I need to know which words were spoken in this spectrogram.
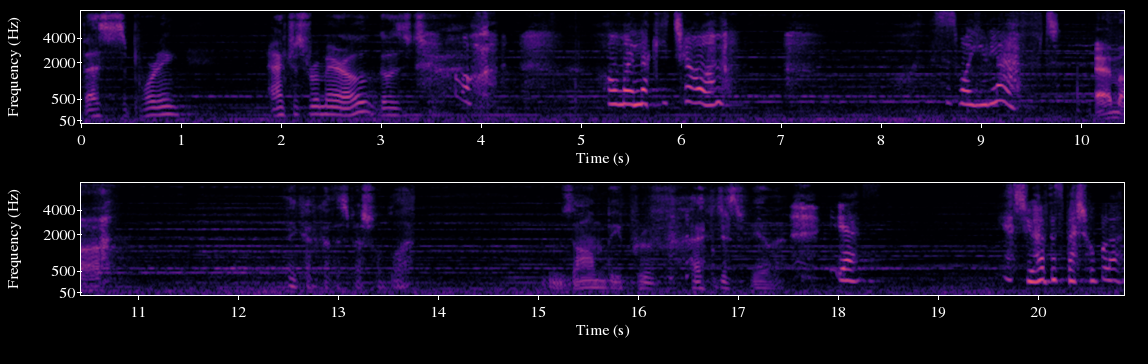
Best Supporting Actress Romero goes to. Oh, oh my lucky charm. This is why you left. Emma. I think I've got the special blood. I'm zombie proof. I just feel it. Yes. Yes, you have the special blood.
